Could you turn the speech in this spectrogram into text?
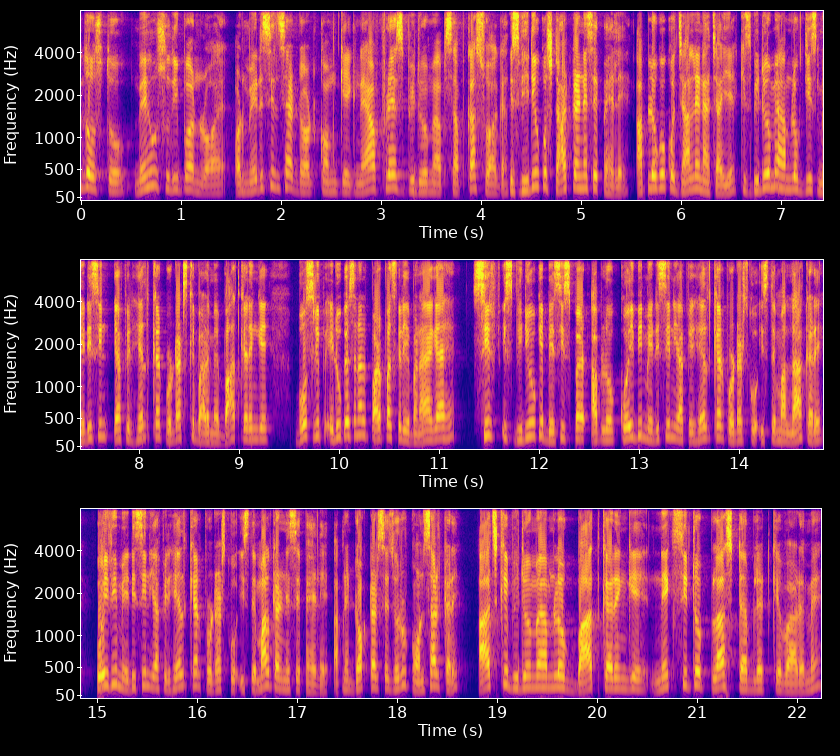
दोस्तों, मैं हूँ सुदीपन रॉय और मेडिसिन डॉट कॉम के एक नया फ्रेश वीडियो में आप सबका स्वागत इस वीडियो को स्टार्ट करने से पहले आप लोगों को जान लेना चाहिए कि इस वीडियो में हम लोग जिस मेडिसिन या फिर हेल्थ केयर प्रोडक्ट्स के बारे में बात करेंगे, वो सिर्फ़ एडुकेशनल पर्पज के लिए बनाया गया है। सिर्फ़ इस वीडियो के बेसिस पर आप लोग कोई भी मेडिसिन या फिर हेल्थ केयर प्रोडक्ट्स को इस्तेमाल ना करें। कोई भी मेडिसिन या फिर हेल्थ केयर प्रोडक्ट्स को इस्तेमाल करने से पहले अपने डॉक्टर से ज़रूर कंसल्ट करें। आज के वीडियो में हम लोग बात करेंगे नेक्सिटो प्लस टेबलेट के बारे में।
